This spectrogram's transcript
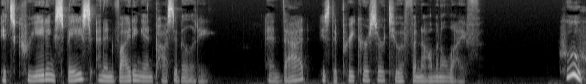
It's creating space and inviting in possibility. And that is the precursor to a phenomenal life. Whew,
